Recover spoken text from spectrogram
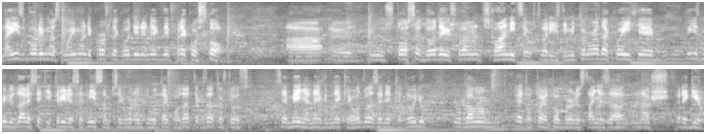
Na izborima smo imali prošle godine negde preko 100 a e, u 100 se dodaju članice, u stvari iz Dimitrovgrada, kojih je između 20 i 30, nisam siguran u taj podatak, zato što se menja neke odlaze, neke dođu. Uglavnom, eto, to je to brojno stanje za naš region.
